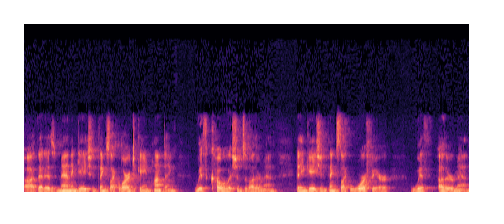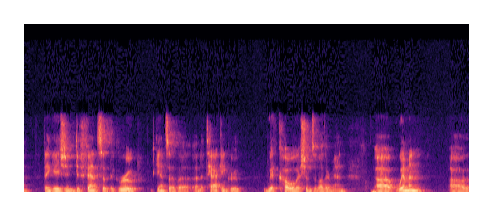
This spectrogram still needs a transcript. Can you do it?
uh, that is, men engaged in things like large game hunting with coalitions of other men. They engaged in things like warfare with other men. They engaged in defense of the group against of a, an attacking group with coalitions of other men. Uh, women, uh,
